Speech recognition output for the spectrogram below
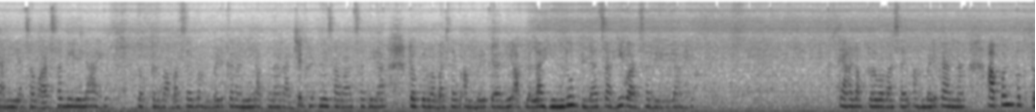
आणि याचा वारसा दिलेला आहे. डॉक्टर बाबासाहेब आंबेडकरांनी आपल्याला राज्यघटनेचा वारसा दिला. डॉक्टर बाबासाहेब आंबेडकरांनी आपल्याला हिंदू बिलाचाही वारसा दिलेला आहे. त्या डॉक्टर बाबासाहेब आंबेडकरांना आपण फक्त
